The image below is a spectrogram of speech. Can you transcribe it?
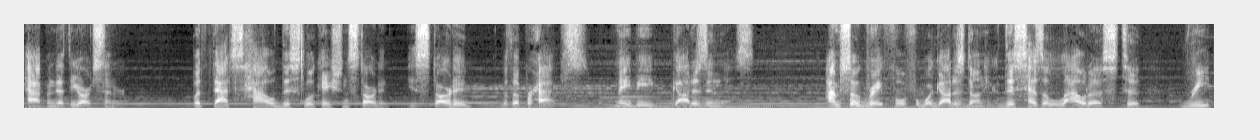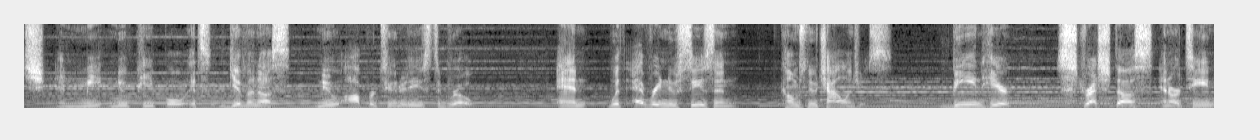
happened at the Arts Center. But that's how this location started. It started with a perhaps. Maybe God is in this. I'm so grateful for what God has done here. This has allowed us to reach and meet new people. It's given us new opportunities to grow. And with every new season comes new challenges. Being here stretched us and our team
